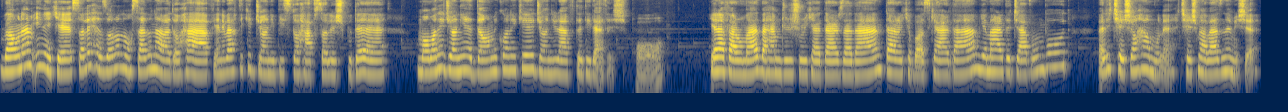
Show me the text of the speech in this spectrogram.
و اونم اینه که سال 1997 یعنی وقتی که جانی 27 سالش بوده مامان جانی ادعا می‌کنه که جانی رفته دیدتش. خب. یه نفر اومد و همینجوری شروع کرد در زدن در رو که باز کردم یه مرد جوون بود ولی چشا همونه چشم عوض نمیشه.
